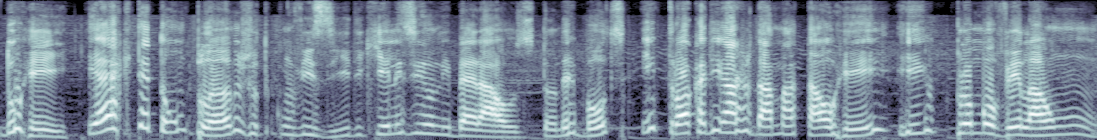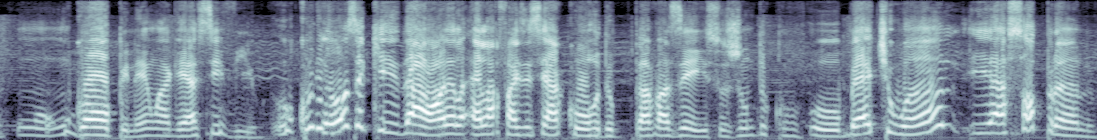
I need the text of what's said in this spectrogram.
do rei. E aí arquitetou um plano junto com o vizir de que eles iam liberar os Thunderbolts em troca de ajudar a matar o rei e promover lá um, um, um golpe, né? Uma guerra civil. O curioso é que na hora ela, ela faz esse acordo para fazer isso junto com o One e a Soprano.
